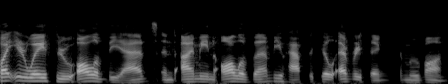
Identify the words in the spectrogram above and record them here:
Fight your way through all of the ads, and I mean all of them, you have to kill everything to move on.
